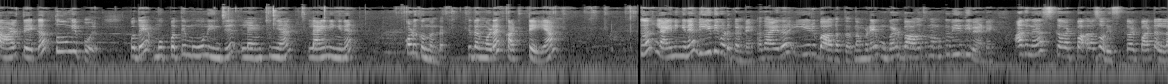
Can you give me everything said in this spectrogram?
താഴത്തേക്ക് തൂങ്ങിപ്പോരും. അപ്പോൾ ഇതേ മുപ്പത്തി മൂന്ന് ഇഞ്ച് ലെങ്ത് ഞാൻ ലൈനിങ്ങിന് കൊടുക്കുന്നുണ്ട്. ഇതങ്ങോട്ട് കട്ട് ചെയ്യാം. ലൈനിങ്ങിന് വീതി കൊടുക്കണ്ടേ? അതായത് ഈ ഒരു ഭാഗത്ത് നമ്മുടെ മുകൾ ഭാഗത്ത് നമുക്ക് വീതി വേണ്ടേ? അതിന് സ്കേർട്ട് സോറി സ്കേർട്ട് പാർട്ട് അല്ല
